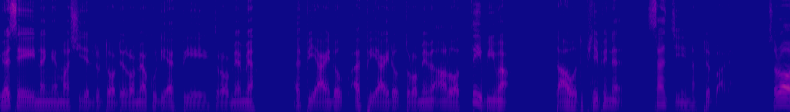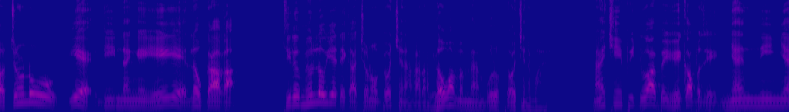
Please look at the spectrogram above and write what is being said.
USA နိုင်ငံမှာရှိတဲ့လွတ်တော်တော်တော်များအခုဒီ FBA တော်တော်များများ FBI တို့ FBI တို့တော်တော်များများအားလုံးသိပြီးမှဒါကိုတဖြည်းဖြည်းနဲ့စန့်ကျင်နေတာဖြစ်ပါတယ်ဆိုတော့ကျွန်တော်တို့ရဲ့ဒီနိုင်ငံရေးရဲ့အလောက်ကားကဒီလိုမျိုးလောက်ရက်တွေကကျွန်တော်ပြောချင်တာကတော့လုံးဝမမှန်ဘူးလို့ပြောချင်တယ်ပါတယ်နိုင်ချင်းပီတူကပဲရွေးကောက်ပါစေညံနီညံ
